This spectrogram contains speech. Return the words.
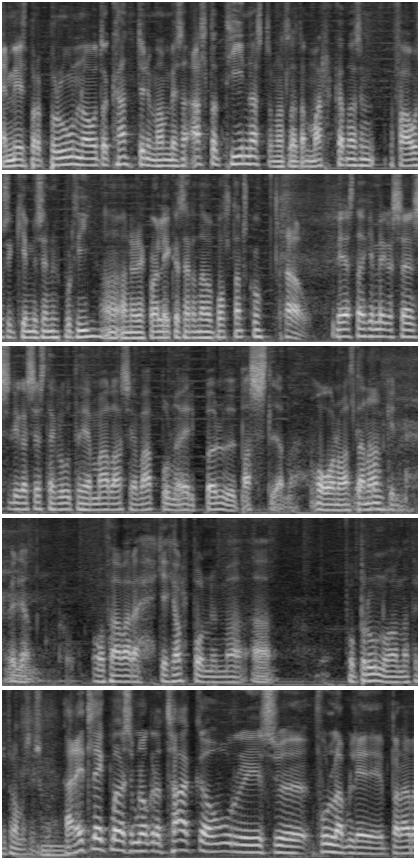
en mér finnst bara Bruno út á kantinum hann finnst hann alltaf tínast og náttúrulega þetta markarna sem fá sig kemur sér upp úr því hann hann er eitthvað að leika sér hann með boltan sko. Já, Mér finnst það ekki mega sens líka sérstaklega út af því að Malasja var búin að vera í bölvuð basli hana og hann og allt Viljan Og það var ekki hjálp honum að, að fá Bruno hana fyrir fram að sig sko. það er eitt leikmaður sem að taka úr í þessu fúlamliði bara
